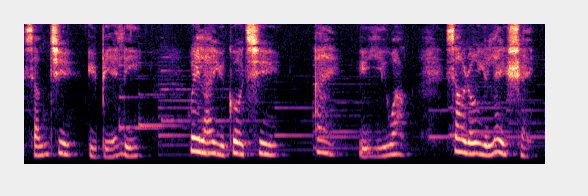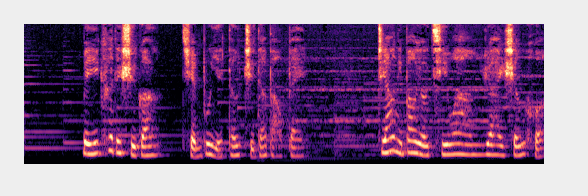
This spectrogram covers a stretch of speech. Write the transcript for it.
相聚与别离，未来与过去，爱与遗忘，笑容与泪水，每一刻的时光，全部也都值得宝贝。”只要你抱有期望，热爱生活，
